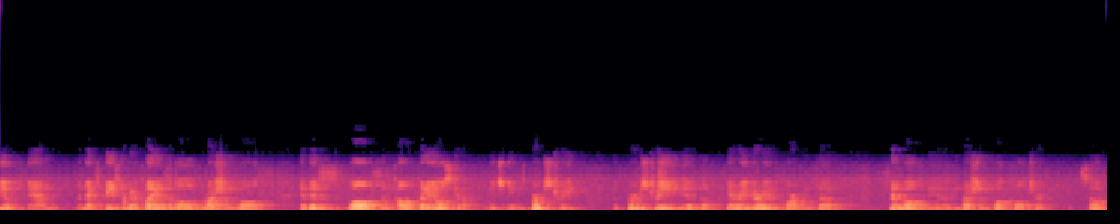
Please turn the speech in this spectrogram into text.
you. And the next piece we're going to play is an old Russian waltz. And this waltz is called Berioska, which means birch tree. The birch tree is a very, very important uh, symbol in Russian folk culture. So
